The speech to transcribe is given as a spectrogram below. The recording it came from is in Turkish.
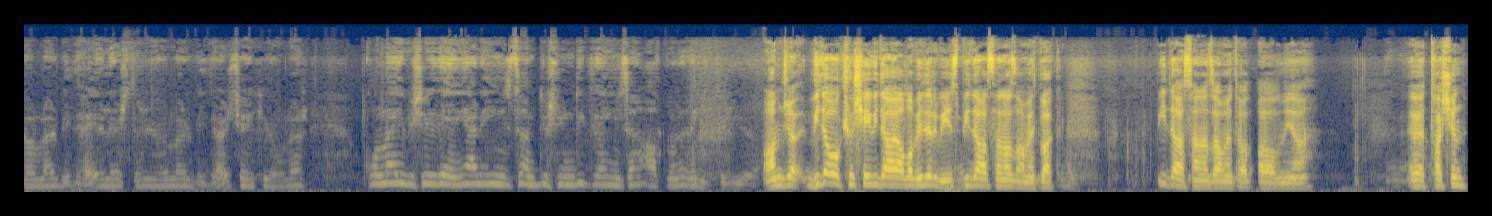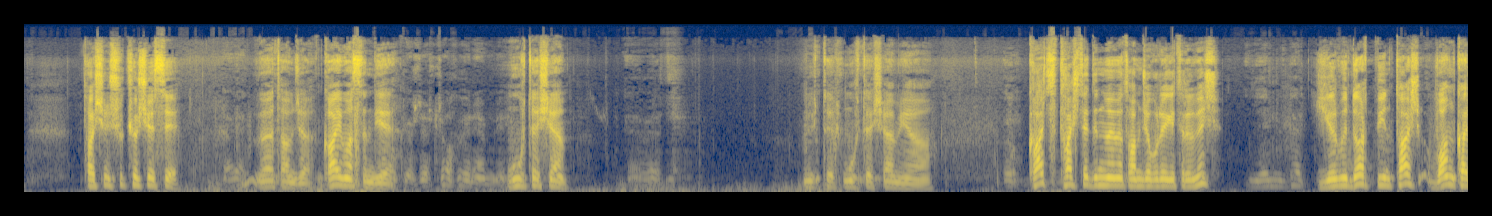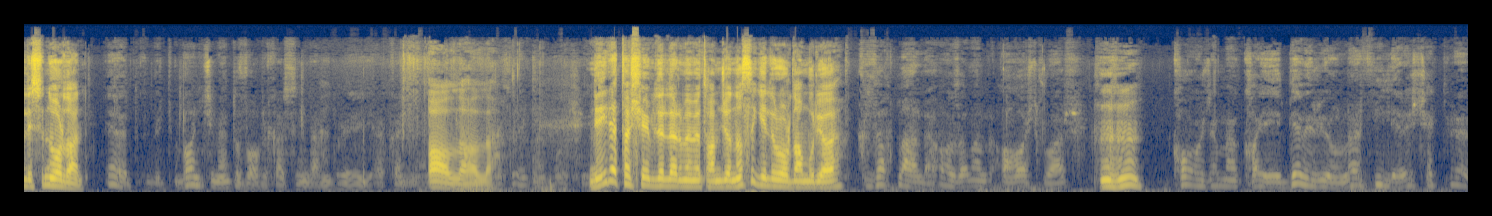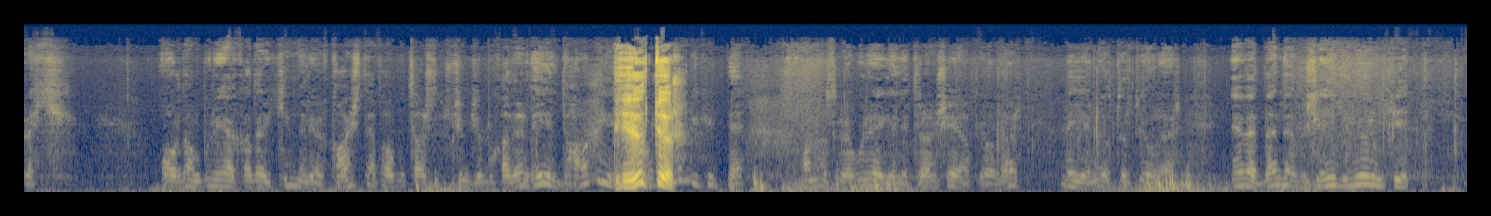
Çekiyorlar, bir daha yerleştiriyorlar, bir daha çekiyorlar. Kolay bir şey değil. Yani insan düşündükçe insan aklını da getiriyor. Amca bir de o köşeyi bir daha alabilir miyiz? Bir daha sana zahmet bak. Bir daha sana zahmet al- alalım ya. Evet taşın taşın şu köşesi. Evet. Evet amca kaymasın diye. Köşe çok önemli. Muhteşem. Evet. Muhte muhteşem ya. Kaç taş dedin Mehmet amca buraya getirilmiş? 24 24 bin taş Van Kalesi'nin oradan. Van Çimento Fabrikası'ndan buraya yakın. Yani. Allah Allah. Neyle taşıyabilirler Mehmet amca? Nasıl gelir oradan buraya? Kızaklarla o zaman ağaç var. Hı hı. Kocaman kayayı deviriyorlar dillere çektirerek. Oradan buraya kadar kim bilir kaç defa bu taş çünkü bu kadar değil daha büyük. Büyüktür. Ondan sonra buraya gelip tranşe yapıyorlar ve yerine oturtuyorlar. Evet ben de bu şeyi biliyorum ki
